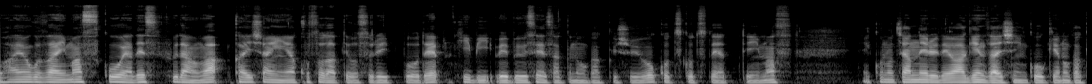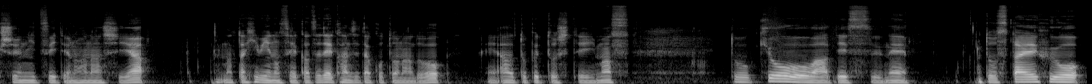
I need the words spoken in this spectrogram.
おはようございます。荒野です。普段は会社員や子育てをする一方で日々ウェブ制作の学習をコツコツとやっています。このチャンネルでは現在進行形の学習についての話やまた日々の生活で感じたことなどをアウトプットしています。と今日はですねとスタイフを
